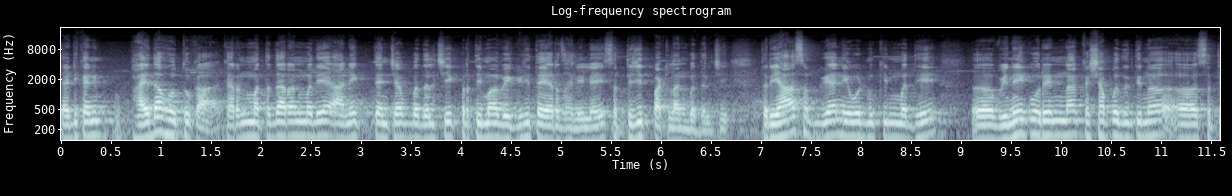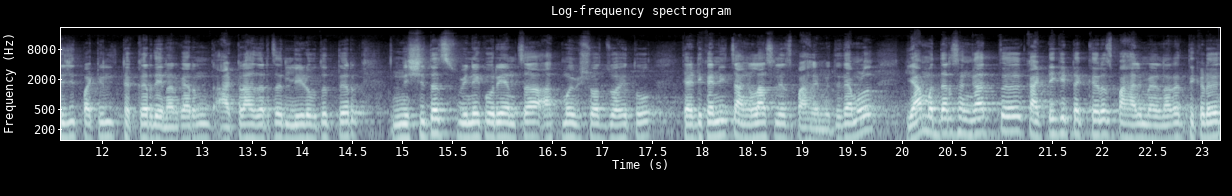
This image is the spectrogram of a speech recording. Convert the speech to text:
त्या ठिकाणी फायदा होतो का? कारण मतदारांमध्ये अनेक त्यांच्याबद्दलची एक प्रतिमा वेगळी तयार झालेली आहे सत्यजित पाटलांबद्दलची. तर ह्या सगळ्या निवडणुकींमध्ये विनय कोरेंना कशा पद्धतीनं सत्यजित पाटील टक्कर देणार? कारण अठरा हजारचं लीड होतं तर निश्चितच विनय कोरे यांचा आत्मविश्वास जो आहे तो त्या ठिकाणी चांगला असल्याचं पाहायला मिळतं. त्यामुळं या मतदारसंघात काटेकी टक्करच पाहायला मिळणार आहे. तिकडं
